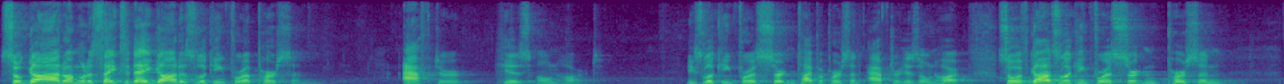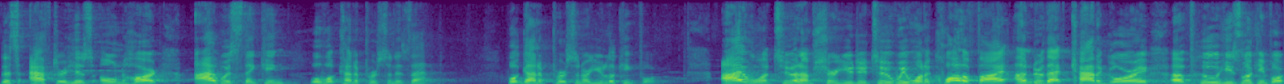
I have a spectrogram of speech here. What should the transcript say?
So, God, I'm going to say today, God is looking for a person after his own heart. He's looking for a certain type of person after his own heart. So if God's looking for a certain person that's after his own heart, I was thinking, well, what kind of person is that? What kind of person are you looking for? I want to, and I'm sure you do too, we want to qualify under that category of who he's looking for.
